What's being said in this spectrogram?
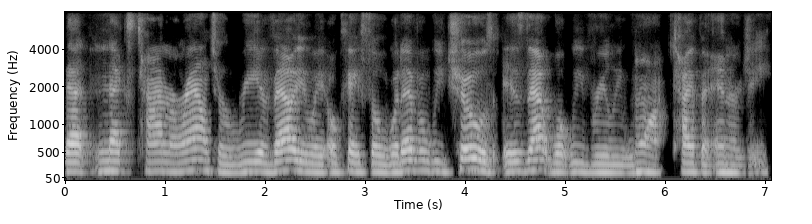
that next time around to reevaluate. Okay, so whatever we chose, is that what we really want? Type of energy.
